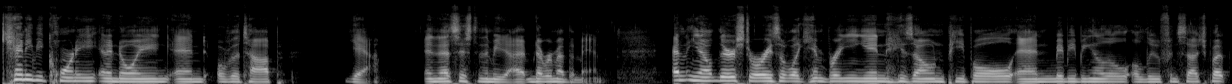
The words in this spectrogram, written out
Can he be corny and annoying and over the top? Yeah, and that's just in the media. I've never met the man and you know there are stories of like him bringing in his own people and maybe being a little aloof and such but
